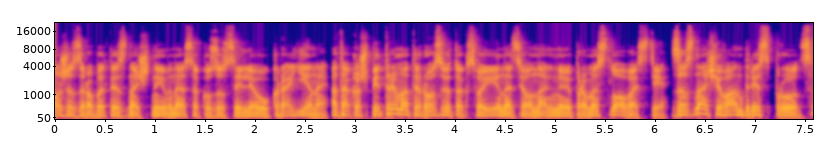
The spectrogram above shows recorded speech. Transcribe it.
може зробити значний внесок у зусилля України, а також підтримати розвиток своєї національної промисловості, зазначив Андрій Спруц,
